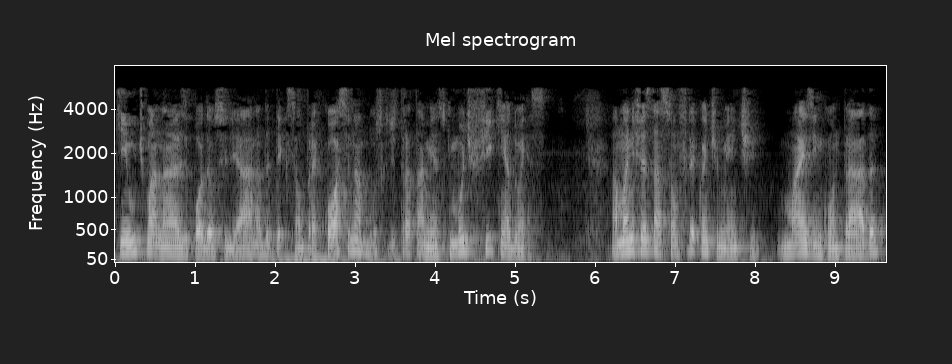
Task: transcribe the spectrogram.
que em última análise podem auxiliar na detecção precoce e na busca de tratamentos que modifiquem a doença. A manifestação frequentemente mais encontrada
